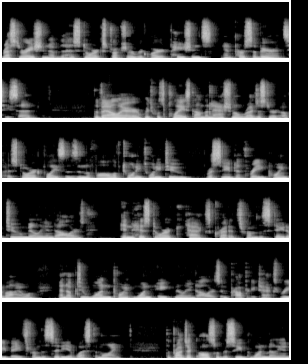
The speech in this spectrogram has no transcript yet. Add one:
Restoration of the historic structure required patience and perseverance, he said. The Valair, which was placed on the National Register of Historic Places in the fall of 2022, received a $3.2 million in historic tax credits from the state of Iowa and up to $1.18 million in property tax rebates from the city of West Des Moines. The project also received $1 million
